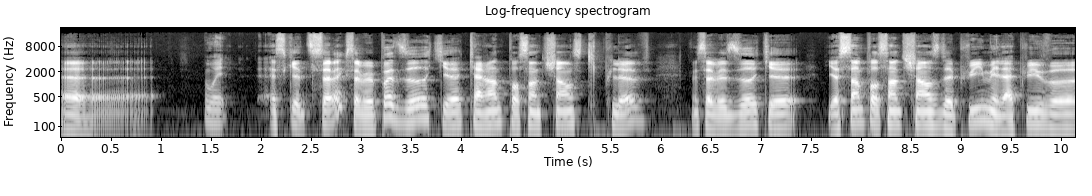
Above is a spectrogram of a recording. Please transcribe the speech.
euh, Oui. est-ce que tu savais que ça veut pas dire qu'il y a 40% de chances qu'il pleuve, mais ça veut dire que il y a 100% de chances de pluie, mais la pluie va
